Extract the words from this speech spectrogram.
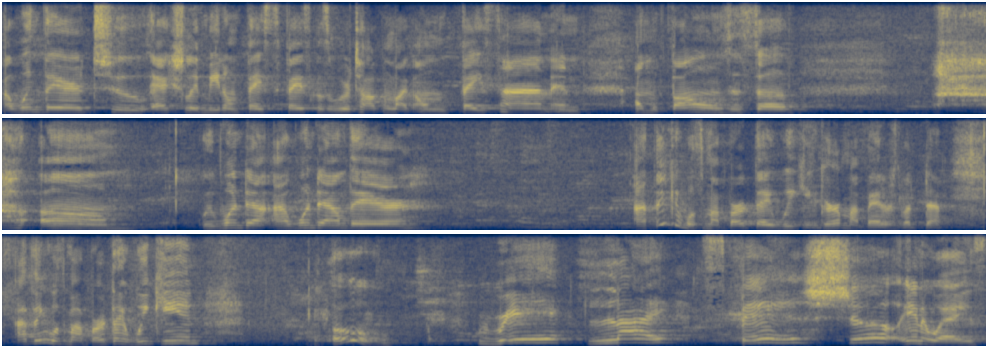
I went there to actually meet him face to face because we were talking like on FaceTime and on the phones and stuff. Um, we went down. I went down there. I think it was my birthday weekend. Girl, my battery's about that. I think it was my birthday weekend. Oh, red light special. Anyways,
